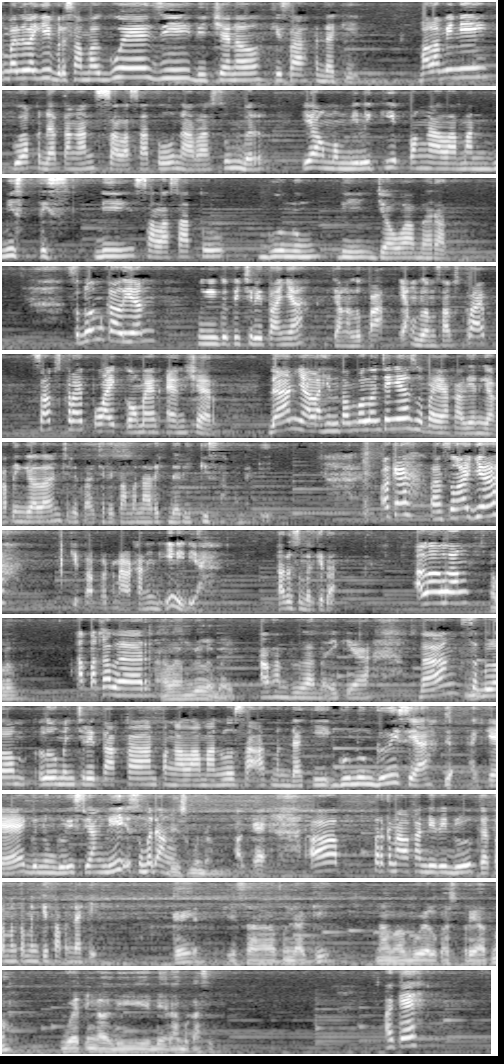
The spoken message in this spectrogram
kembali lagi bersama gue Zi di channel Kisah Pendaki. Malam ini gue kedatangan salah satu narasumber yang memiliki pengalaman mistis di salah satu gunung di Jawa Barat. Sebelum kalian mengikuti ceritanya, jangan lupa yang belum subscribe, subscribe, like, comment, and share. Dan nyalahin tombol loncengnya supaya kalian gak ketinggalan cerita-cerita menarik dari kisah pendaki. Oke, langsung aja kita perkenalkan ini. Ini dia narasumber kita. Halo Bang, halo apa kabar? alhamdulillah baik Alhamdulillah baik ya. Bang, sebelum lu menceritakan pengalaman lu saat mendaki Gunung Gelis ya. Ya. Oke, Gunung Gelis yang di Sumedang. di Sumedang Oke. Eh, perkenalkan diri dulu ke teman-teman kisah pendaki. oke kisah pendaki nama gue Lukas Priyatno gue tinggal di daerah Bekasi Oke.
